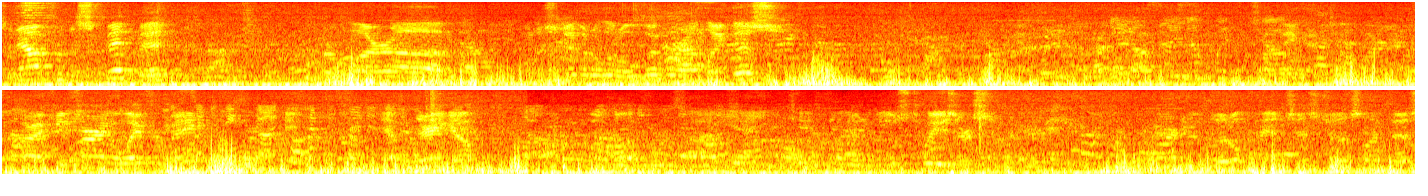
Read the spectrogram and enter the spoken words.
So now for the spit bit, or, or uh, we'll just give it a little whip around like this. Alright, keep turning away from me. Yep, there you go. Use tweezers. Do little pinches just like this.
